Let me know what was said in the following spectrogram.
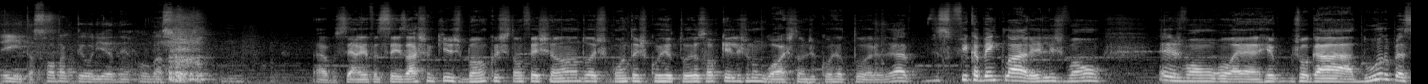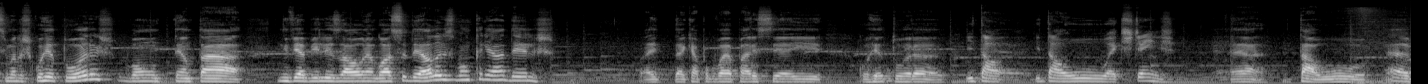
Eita, solta a teoria, né? O Vassoto. É, você- vocês acham que os bancos estão fechando as contas de corretora só porque eles não gostam de corretora? É, isso fica bem claro. Eles vão, eles vão é, jogar duro para cima das corretoras, vão tentar inviabilizar o negócio delas e vão criar deles. Aí, daqui a pouco vai aparecer aí corretora Itaú, Itaú Exchange. É, Itaú. É,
